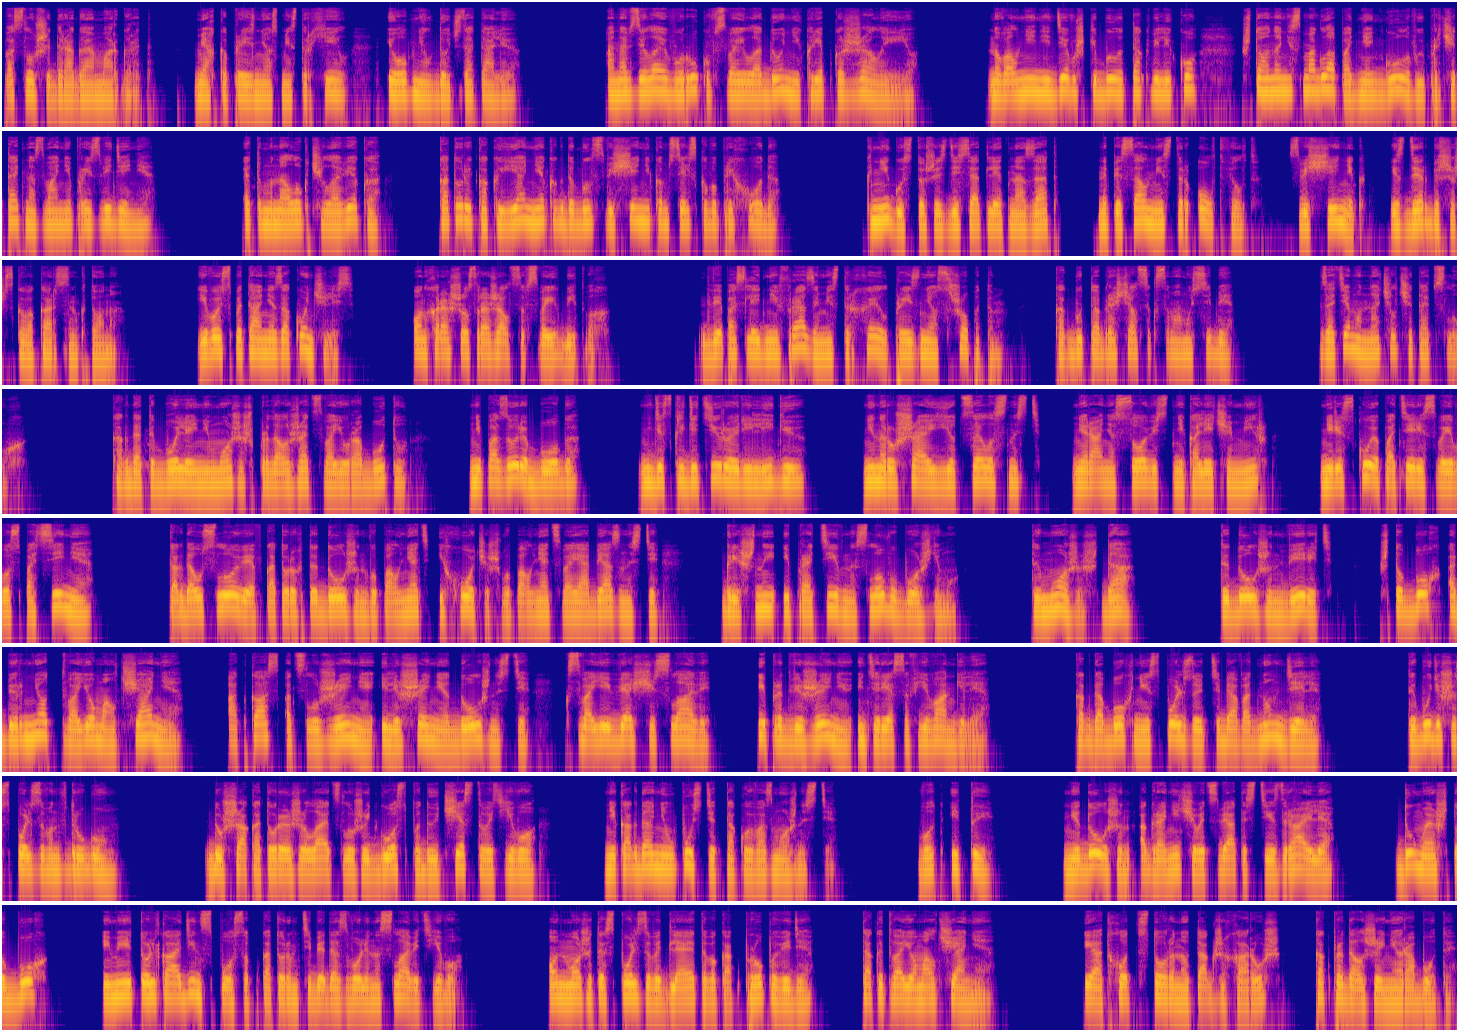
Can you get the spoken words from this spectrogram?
«Послушай, дорогая Маргарет», — мягко произнес мистер Хейл и обнял дочь за талию. Она взяла его руку в свои ладони и крепко сжала ее. Но волнение девушки было так велико, что она не смогла поднять голову и прочитать название произведения. Это монолог человека, который, как и я, некогда был священником сельского прихода. Книгу «160 лет назад» написал мистер Олдфилд, священник из Дербиширского Карсингтона. Его испытания закончились. Он хорошо сражался в своих битвах. Две последние фразы мистер Хейл произнес шепотом, как будто обращался к самому себе. Затем он начал читать вслух. «Когда ты более не можешь продолжать свою работу, не позоря Бога, не дискредитируя религию, не нарушая ее целостность, не раня совесть, не калеча мир, не рискуя потери своего спасения, когда условия, в которых ты должен выполнять и хочешь выполнять свои обязанности, грешны и противны Слову Божьему, ты можешь, да. Ты должен верить, что Бог обернет твое молчание, отказ от служения и лишение должности к своей вящей славе и продвижению интересов Евангелия. Когда Бог не использует тебя в одном деле, ты будешь использован в другом. Душа, которая желает служить Господу и чествовать Его, никогда не упустит такой возможности. Вот и ты не должен ограничивать святости Израиля, думая, что Бог имеет только один способ, которым тебе дозволено славить Его. Он может использовать для этого как проповеди, так и твое молчание. И отход в сторону так же хорош, как продолжение работы.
